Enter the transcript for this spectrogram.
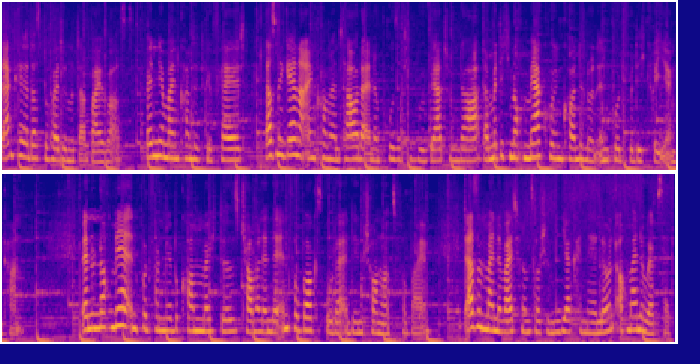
Danke, dass du heute mit dabei warst. Wenn dir mein Content gefällt, lass mir gerne einen Kommentar oder eine positive Bewertung da, damit ich noch mehr coolen Content und Input für dich kreieren kann. Wenn du noch mehr Input von mir bekommen möchtest, schau mal in der Infobox oder in den Show Notes vorbei. Da sind meine weiteren Social Media Kanäle und auch meine Website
